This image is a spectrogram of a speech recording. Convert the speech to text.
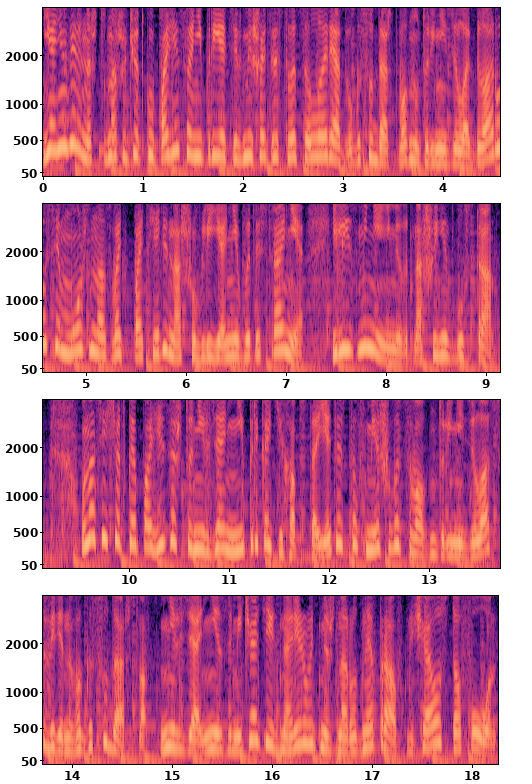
Я не уверена, что нашу четкую позицию о неприятии вмешательства целого ряда государств во внутренние дела Беларуси можно назвать потерей нашего влияния в этой стране или изменениями в отношении двух стран. У нас есть четкая позиция, что нельзя ни при каких обстоятельствах вмешиваться во внутренние дела суверенного государства. Нельзя не замечать и игнорировать международное право, включая устав ООН.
